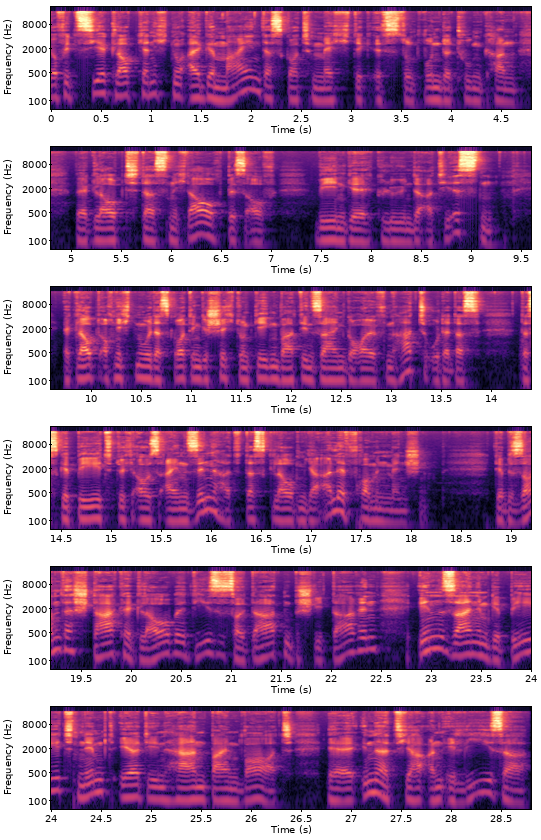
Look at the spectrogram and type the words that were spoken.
Der Offizier glaubt ja nicht nur allgemein, dass Gott mächtig ist und Wunder tun kann. Wer glaubt das nicht auch, bis auf wenige glühende Atheisten? Er glaubt auch nicht nur, dass Gott in Geschichte und Gegenwart den Seinen geholfen hat oder dass das Gebet durchaus einen Sinn hat. Das glauben ja alle frommen Menschen. Der besonders starke Glaube dieses Soldaten besteht darin, in seinem Gebet nimmt er den Herrn beim Wort. Er erinnert ja an Elisa,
